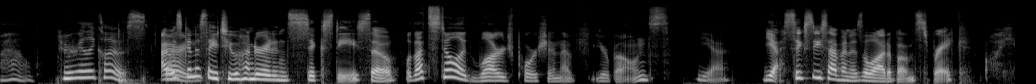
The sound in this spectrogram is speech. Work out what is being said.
wow. You're really close. I was going to say 260. So, well, that's still a large portion of your bones. Yeah. Yeah. 67 is a lot of bones to break. Oh, yeah.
